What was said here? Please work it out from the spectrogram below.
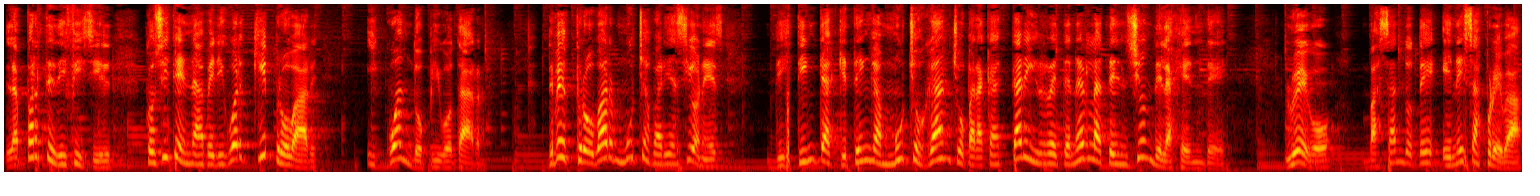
La parte difícil consiste en averiguar qué probar y cuándo pivotar. Debes probar muchas variaciones distintas que tengan muchos ganchos para captar y retener la atención de la gente. Luego, basándote en esas pruebas,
